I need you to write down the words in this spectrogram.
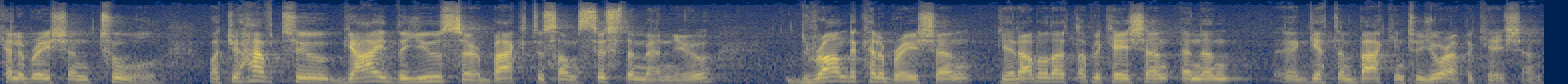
calibration tool, but you have to guide the user back to some system menu, run the calibration, get out of that application, and then uh, get them back into your application.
